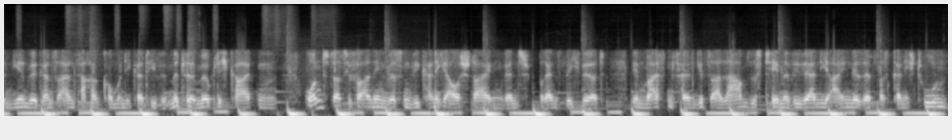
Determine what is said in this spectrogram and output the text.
trainieren wir ganz einfache kommunikative Mittel, Möglichkeiten und dass sie vor allen Dingen wissen, wie kann ich aussteigen, wenn es brenzlig wird. In den meisten Fällen gibt es Alarmsysteme. Wie werden die eingesetzt? Was kann ich tun?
